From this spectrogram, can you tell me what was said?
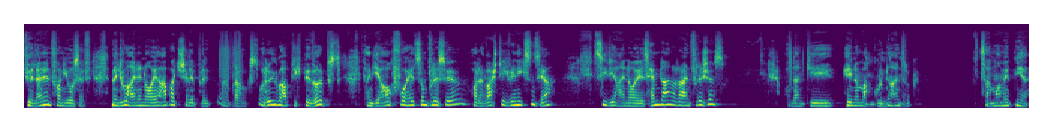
wir lernen von Josef, wenn du eine neue Arbeitsstelle äh, brauchst oder überhaupt dich bewirbst, dann geh auch vorher zum Friseur oder wasch dich wenigstens, ja. Zieh dir ein neues Hemd an oder ein frisches und dann geh hin und mach einen guten Eindruck. Sag mal mit mir,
